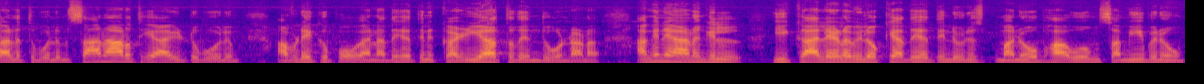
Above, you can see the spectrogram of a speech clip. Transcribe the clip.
കാലത്ത് പോലും സ്ഥാനാർത്ഥിയായിട്ട് പോലും അവിടേക്ക് പോകാൻ അദ്ദേഹത്തിന് കഴിയാത്തത് എന്തുകൊണ്ടാണ്? അങ്ങനെയാണെങ്കിൽ ഈ കാലയളവിലൊക്കെ അദ്ദേഹത്തിന്റെ ഒരു മനോഭാവവും സമീപനവും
